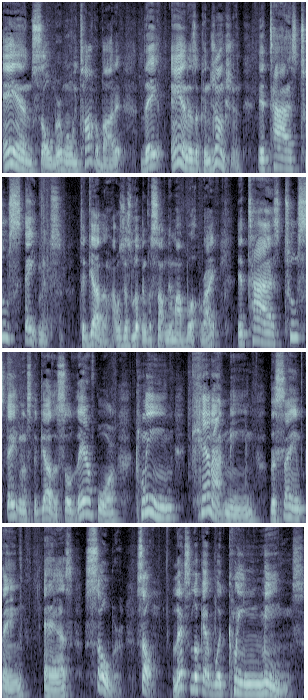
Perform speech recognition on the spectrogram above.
and sober, when we talk about it, they and is a conjunction. It ties two statements together. I was just looking for something in my book, right? It ties two statements together. So therefore, clean cannot mean the same thing as sober. So let's look at what clean means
